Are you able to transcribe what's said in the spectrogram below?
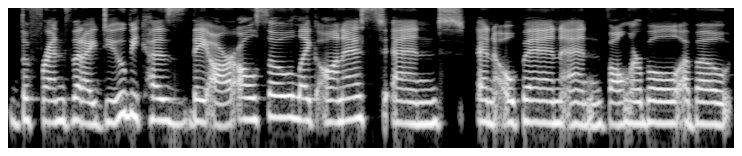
the friends that I do because they are also like honest and and open and vulnerable about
